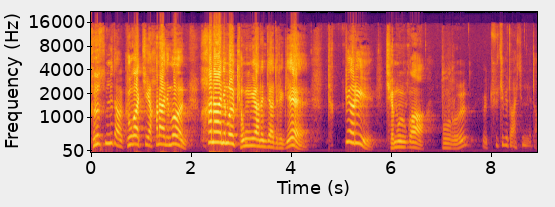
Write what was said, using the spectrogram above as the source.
그렇습니다. 그와 같이 하나님은 하나님을 경외하는 자들에게 특별히 재물과 부를 주시기도 하십니다.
